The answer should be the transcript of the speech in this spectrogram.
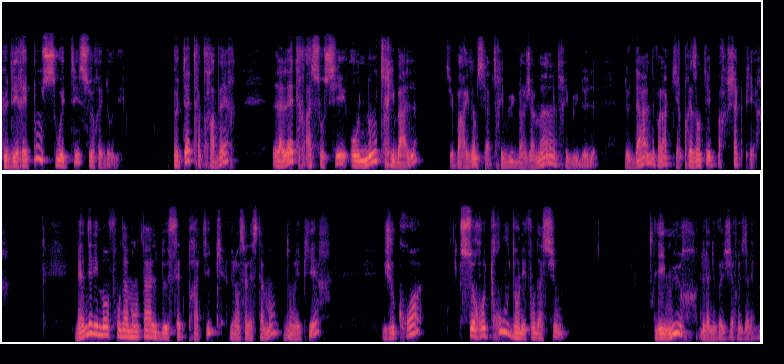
que des réponses souhaitées seraient données. Peut-être à travers la lettre associée au nom tribal, par exemple c'est la tribu de Benjamin, la tribu de, Dan, voilà, qui est représentée par chaque pierre. Mais un élément fondamental de cette pratique de l'Ancien Testament, dont les pierres, je crois, se retrouve dans les fondations des murs de la Nouvelle Jérusalem,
